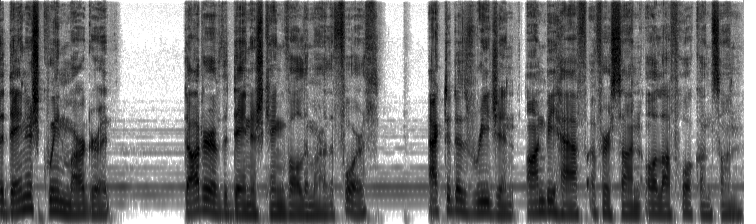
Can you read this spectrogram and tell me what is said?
The Danish Queen Margaret, daughter of the Danish King Valdemar IV, acted as regent on behalf of her son Olaf Håkonsson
